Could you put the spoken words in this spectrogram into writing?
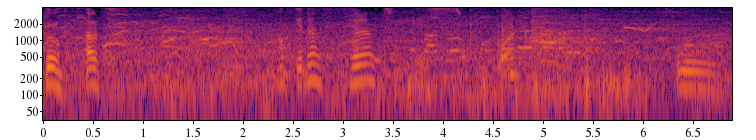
Go, out. Oh, get out, get out. Yes. Go on. Ooh.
